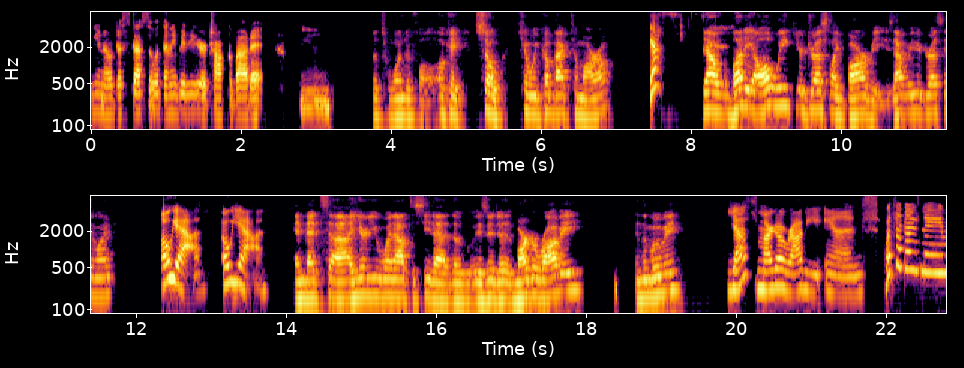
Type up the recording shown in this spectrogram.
you know, discuss it with anybody or talk about it. Yeah. That's wonderful. Okay, so can we come back tomorrow? Yes. Now, Bunny, all week you're dressed like Barbie. Is that what you're dressing like? Oh yeah. Oh yeah. And that's uh, I hear you went out to see that. The is it uh, Margot Robbie in the movie? Yes, Margot Robbie and what's that guy's name?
